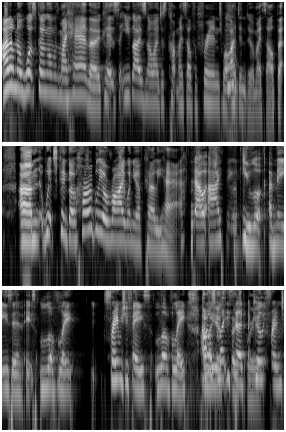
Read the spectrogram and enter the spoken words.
I don't know what's going on with my hair though, because you guys know I just cut myself a fringe. Well, I didn't do it myself, but um, which can go horribly awry when you have curly hair. Now I think you look amazing. It's lovely. Frames your face, lovely. And Oh, also, like you so said, sweet. a curly fringe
